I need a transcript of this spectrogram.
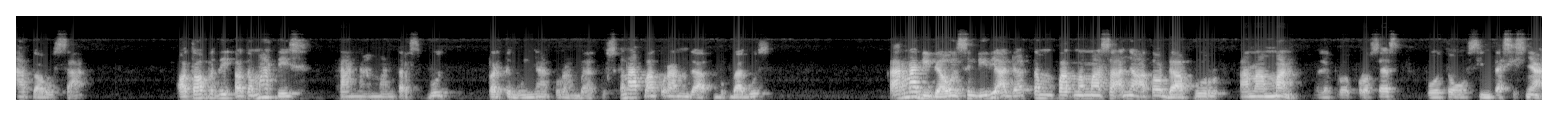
atau rusak, otomatis tanaman tersebut pertumbuhannya kurang bagus. Kenapa kurang nggak bagus? Karena di daun sendiri ada tempat memasaknya atau dapur tanaman oleh proses fotosintesisnya.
